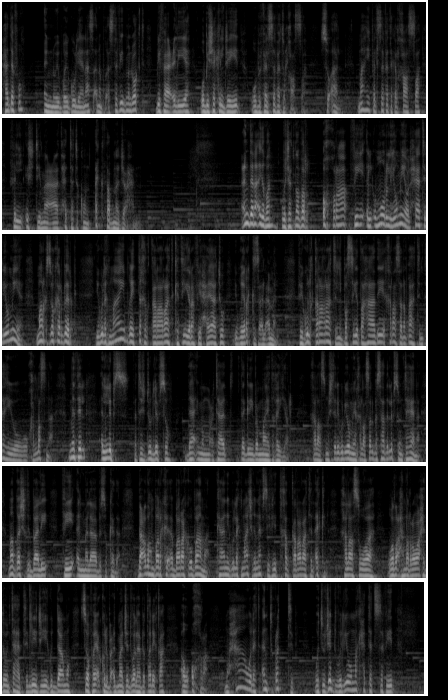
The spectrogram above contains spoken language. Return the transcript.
هدفه إنه يبغى يقول يا ناس أنا أبغى أستفيد من الوقت بفاعلية وبشكل جيد وبفلسفته الخاصة. سؤال ما هي فلسفتك الخاصة في الاجتماعات حتى تكون أكثر نجاحا؟ عندنا أيضا وجهة نظر أخرى في الأمور اليومية والحياة اليومية. مارك زوكربيرج يقول لك ما يبغى يتخذ قرارات كثيرة في حياته يبغى يركز على العمل. فيقول القرارات البسيطة هذه خلاص أنا أبغاها تنتهي وخلصنا. مثل اللبس فتجدون لبسه دائما معتاد تقريبا ما يتغير. خلاص مشتري يقول يومي خلاص ألبس هذا اللبس وانتهينا. ما أبغى أشغل بالي في الملابس وكذا. بعضهم باراك, باراك أوباما كان يقول لك ما أشغل نفسي في اتخاذ قرارات الأكل. خلاص هو وضعها مرة واحدة وانتهت. اللي يجي قدامه سوف يأكل بعد ما جدولها بطريقة أو أخرى. محاولة أن ترتب وتجدول يومك حتى تستفيد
